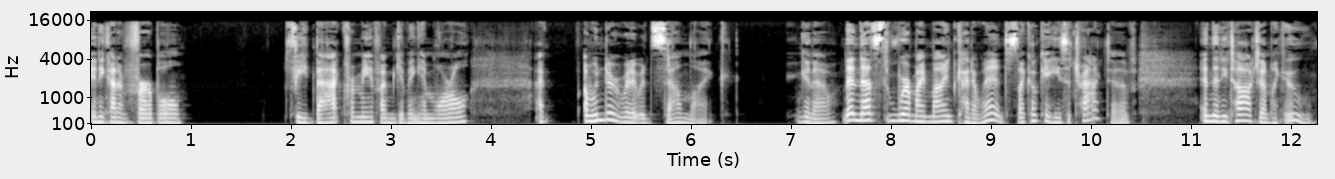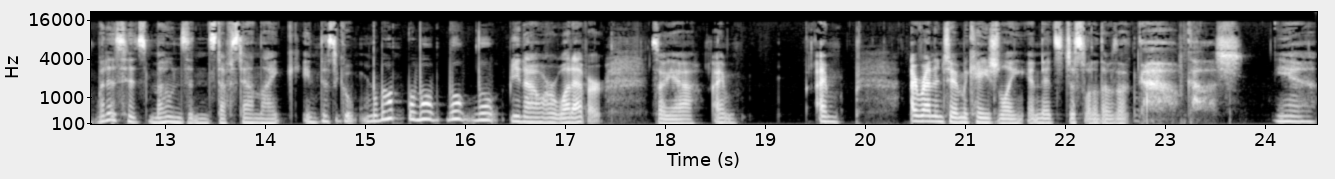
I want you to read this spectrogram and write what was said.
any kind of verbal feedback from me if I'm giving him oral, I, I wonder what it would sound like, you know? And that's where my mind kind of went. It's like, okay, he's attractive. And then he talked, and I'm like, ooh, what does his moans and stuff sound like? And does it go, you know, or whatever? So yeah, I'm, I'm, I run into him occasionally, and it's just one of those, like, oh gosh, yeah.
